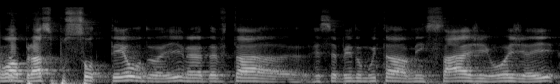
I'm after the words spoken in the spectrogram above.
Um abraço pro Soteudo aí, né? Deve estar tá recebendo muita mensagem hoje aí.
